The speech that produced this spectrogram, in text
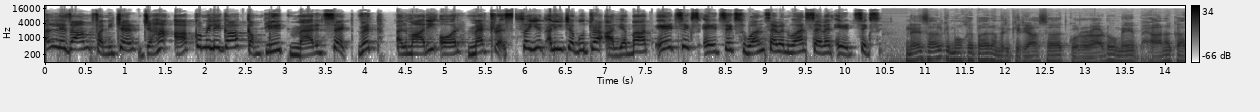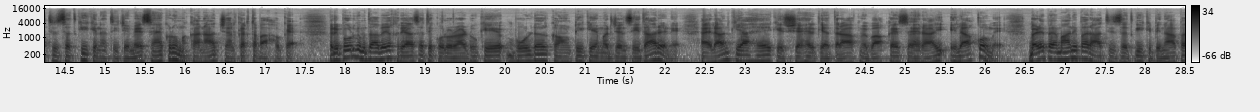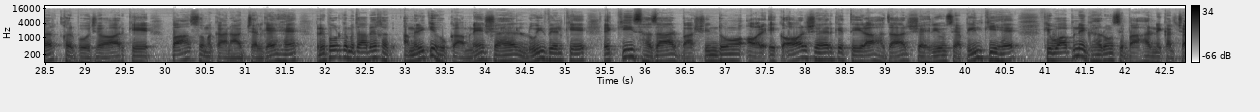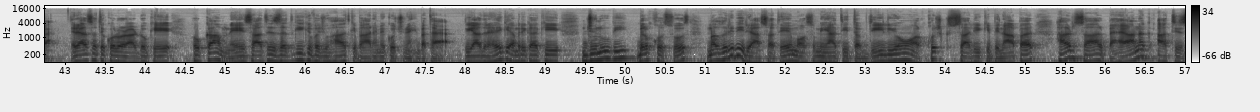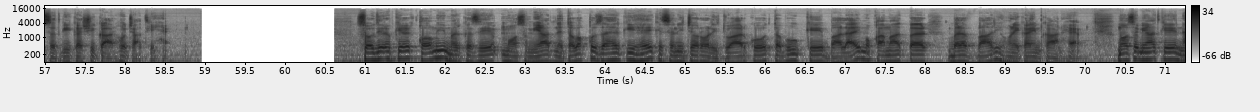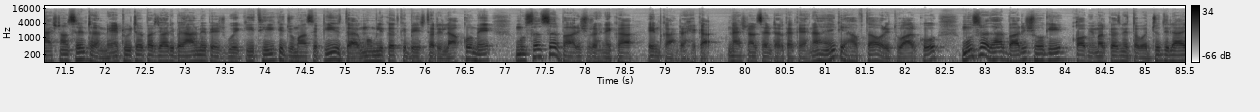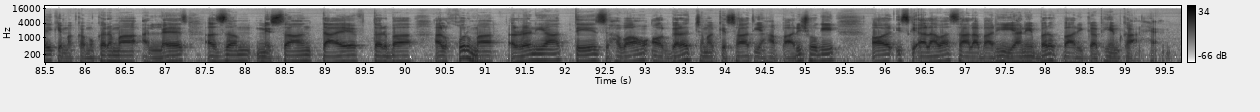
अल निज़ाम furniture, जहाँ आपको मिलेगा कंप्लीट मैरिज सेट विथ अलमारी और mattress Syed Ali Chabutra Aliabad eight six eight six one seven one seven eight six नए साल के मौके पर अमेरिकी रियासत कोलोराडो में भयानक आतिशदगी के नतीजे में सैकड़ों मकानात जलकर तबाह हो गए। रिपोर्ट के मुताबिक, रियासत कोलोराडो के बोल्डर काउंटी के इमरजेंसी इदारे ने ऐलान किया है कि इस शहर के अतराफ में वाक़ सहराई इलाकों में बड़े पैमाने पर आतिशदगी की बिना पर खरबोजवार के 500 मकानात जल गए हैं। रिपोर्ट के मुताबिक, अमरीकी हुकाम ने शहर लुईवेल के इक्कीस हज़ार बाशिंदों और एक और शहर के तेरह हज़ार शहरीों से अपील की है कि वो अपने घरों से बाहर निकल जाए। रियासत कोलोराडो के हुकाम ने आतिशदगी की वजूहत के बारे में कुछ नहीं बताया। याद रहे कि अमेरिका की जनूबी, बिलखसूस, मगरबी रियासतें मौसमियाती तब्दीलियों और खुश्क साली की बिना पर हर साल भयानक आतिशदगी का शिकार हो जाती हैं। सऊदी अरब के कौमी मरकज़ मौसमियात ने तो ज़ाहिर की है कि सनीचर और इतवार को तबूक के बालाई मकाम पर बर्फ़बारी होने का इम्कान है। मौसमियात के नेशनल सेंटर ने ट्विटर पर जारी बयान में पेशगोई की थी कि जुमा से पीर तक ममलिकत के बेशतर इलाकों में मुसलसल बारिश रहने का इम्कान रहेगा। नेशनल सेंटर का कहना है कि हफ़्ता और इतवार को मूसलाधार बारिश होगी। कौमी मरकज़ ने तोज्जो दिलाई कि मक्का मुकरमा अल्लैस, अज़म, मिसान, ताइफ, तरबा अलखुर सुरमा रनिया, तेज़ हवाओं और गरज चमक के साथ यहाँ बारिश होगी और इसके अलावा सालाबारी यानी बर्फबारी का भी इम्कान है।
